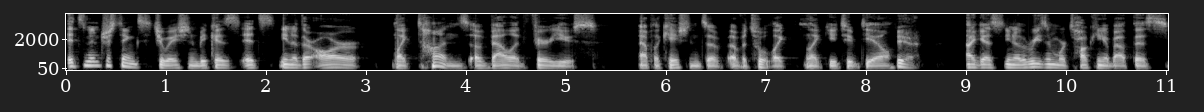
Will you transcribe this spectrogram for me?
It's an interesting situation because it's you know there are like tons of valid fair use applications of, of a tool like like youtube-dl. Yeah. I guess, you know, the reason we're talking about this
